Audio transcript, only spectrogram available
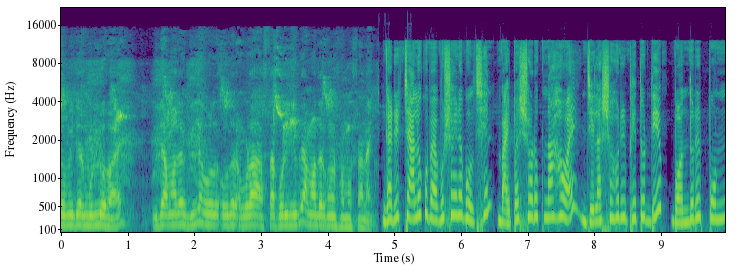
জমিটার মূল্য হয় ওইটা আমাদের দিয়ে ওদের ওরা আস্থা করে নেবে আমাদের কোনো সমস্যা নাই। গাড়ির চালক ও ব্যবসায়ীরা বলছেন বাইপাস সড়ক না হওয়ায় জেলা শহরের ভেতর দিয়ে বন্দরের পণ্য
